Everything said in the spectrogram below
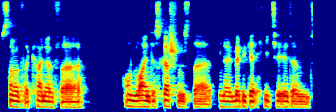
some of the kind of uh, online discussions that you know maybe get heated and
